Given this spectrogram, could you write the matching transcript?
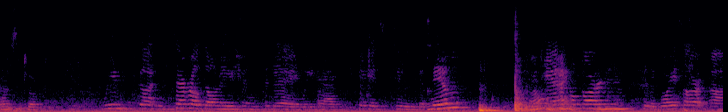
wants to talk. We've gotten several donations today. We have tickets to the MIM, Botanical Garden, to the Boyce Ar- uh,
